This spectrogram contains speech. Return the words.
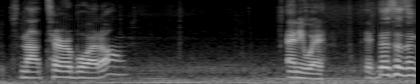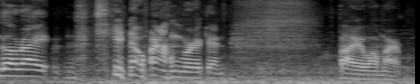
It's not terrible at all. Anyway, if this doesn't go right, you know where I'm working. Probably Walmart.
